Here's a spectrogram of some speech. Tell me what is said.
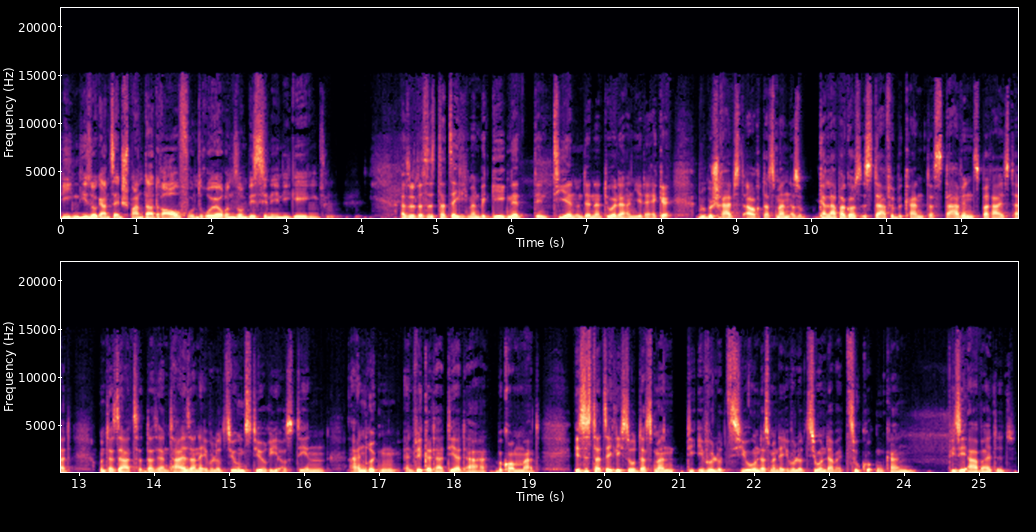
liegen die so ganz entspannt da drauf und röhren so ein bisschen in die Gegend. Also das ist tatsächlich, man begegnet den Tieren und der Natur da an jeder Ecke. Du beschreibst auch, dass man, also Galapagos ist dafür bekannt, dass Darwin es bereist hat und dass er, dass er einen Teil seiner Evolutionstheorie aus den Eindrücken entwickelt hat, die er da bekommen hat. Ist es tatsächlich so, dass man die Evolution, dass man der Evolution dabei zugucken kann, wie sie arbeitet?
